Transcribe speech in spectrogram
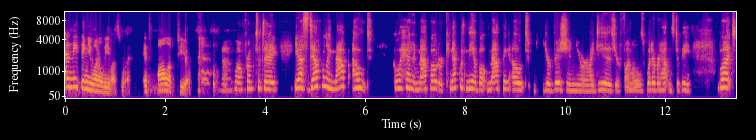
Anything you want to leave us with it's all up to you. yeah, well, from today, yes, definitely map out. Go ahead and map out or connect with me about mapping out your vision, your ideas, your funnels, whatever it happens to be. But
